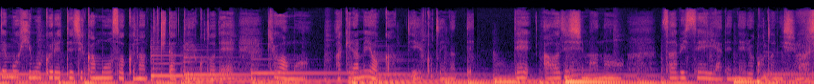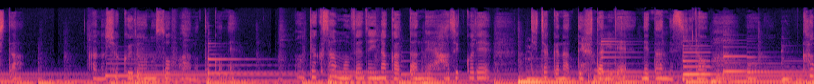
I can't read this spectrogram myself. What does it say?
でも日も暮れて時間も遅くなってきたっていうことで今日はもう諦めようかっていうことになってで淡路島のサービスエリアで寝ることにしました。あの食堂のソファーのとこね。お客さんも全然いなかったんで端っこでちっちゃくなって2人で寝たんですけどもうカッ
